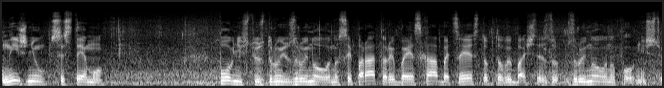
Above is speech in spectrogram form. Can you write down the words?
нижню систему. Повністю зру- зруйновано сепаратори БСХ, БЦС, тобто ви бачите, зруйновано повністю.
